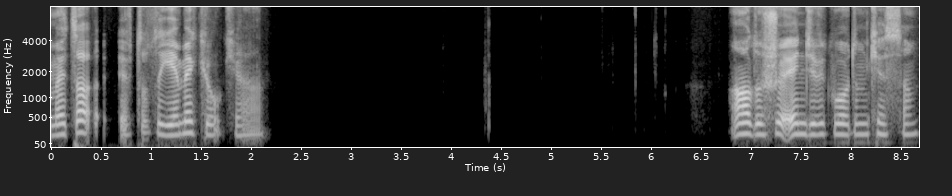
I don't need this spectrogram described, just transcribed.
Meta etrafta yemek yok ya. Aa dur şu Encevik Ward'unu kessem.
